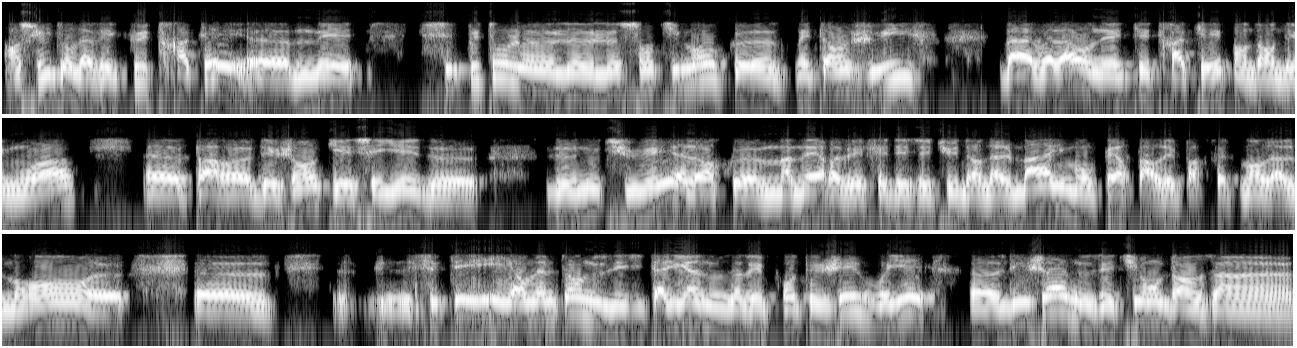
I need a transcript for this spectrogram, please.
ensuite, on a vécu traqué, euh, mais c'est plutôt le, le, sentiment que, étant juif, ben voilà, on a été traqué pendant des mois euh, par euh, des gens qui essayaient de, de nous tuer alors que ma mère avait fait des études en Allemagne, mon père parlait parfaitement l'allemand. Euh, euh c'était et en même temps, nous, les Italiens nous avaient protégés. Vous voyez, euh, déjà nous étions dans un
